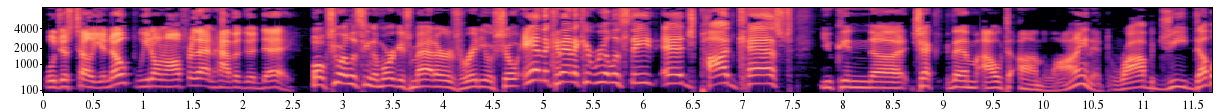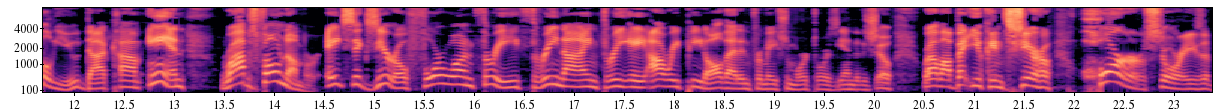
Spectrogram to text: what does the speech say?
will just tell you, nope, we don't offer that and have a good day. Folks, you are listening to Mortgage Matters radio show and the Connecticut Real Estate Edge podcast. You can uh, check them out online at robgw.com and Rob's phone number, 860-413-3938. I'll repeat all that information more towards the end of the show. Rob, I'll bet you can share horror stories of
